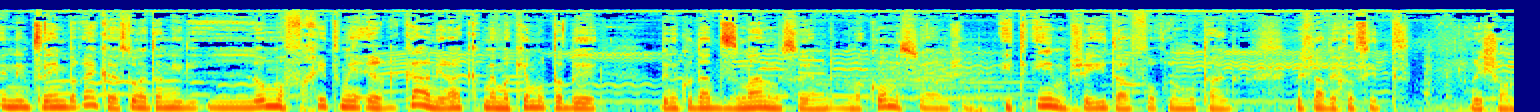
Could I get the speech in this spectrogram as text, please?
נמצאים ברקע, זאת אומרת אני לא מפחית מערכה, אני רק ממקם אותה ב, בנקודת זמן מסוים, במקום מסוים שהתאים שהיא תהפוך למותג בשלב יחסית ראשון.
